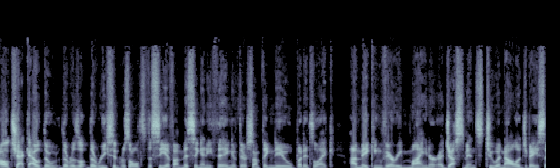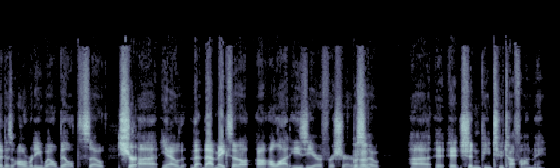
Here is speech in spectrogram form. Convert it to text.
I'll check out the the result the recent results to see if I'm missing anything, if there's something new. But it's like I'm making very minor adjustments to a knowledge base that is already well built. So sure. uh, you know that that makes it a, a lot easier for sure. Mhm. So uh, it, it shouldn't be too tough on me.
